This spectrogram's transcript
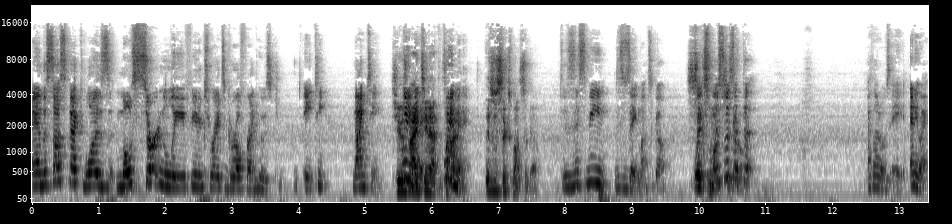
and the suspect was most certainly Phoenix Wright's girlfriend, who's 18, 19. She was 19 minute, at the time. Wait a minute. This was six months ago. Does this mean, this was eight months ago. Six Wait, so months this was ago. at the, I thought it was eight. Anyway,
